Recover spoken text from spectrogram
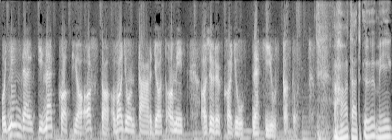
hogy mindenki megkapja azt a vagyontárgyat, amit az örökhagyó neki juttatott. Aha, tehát ő még,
